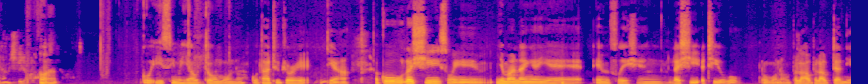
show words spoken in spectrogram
ရမရှိတော့လားဟုတ်ကို EC မရောက်တော့ဘောနော်ကိုသားသူပြောရဲ့ဒီဟာအကိုလက်ရှိဆိုရင်မြန်မာနိုင်ငံရဲ့ inflation လက်ရှိအထီကို ဟိုဘောနော်ဘလောက်ဘလောက်တက်နေ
